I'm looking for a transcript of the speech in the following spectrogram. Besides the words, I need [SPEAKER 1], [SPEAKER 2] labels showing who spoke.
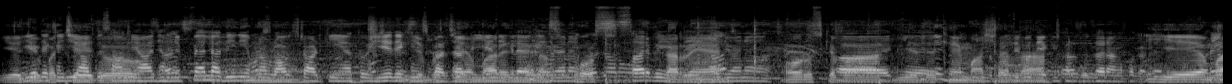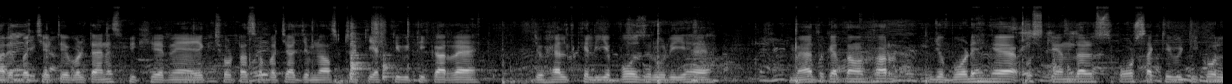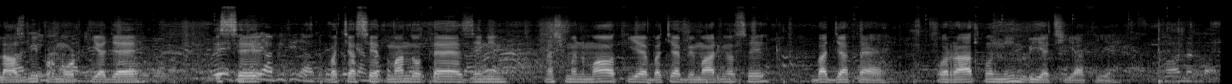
[SPEAKER 1] ये, ये देखें जी आपके सामने आज हमने पहला दिन ही अपना व्लॉग स्टार्ट किए हैं तो ये देखें ये निकला है जो है ना सर भी कर रहे हैं जो है ना
[SPEAKER 2] और उसके बाद ये देखें माशाल्लाह। ये हमारे बच्चे टेबल टेनिस भी खेल रहे हैं। एक छोटा सा बच्चा जिमनास्टिक की एक्टिविटी कर रहा है जो हेल्थ के लिए बहुत ज़रूरी है। मैं तो कहता हूँ हर जो बोर्डिंग है उसके अंदर स्पोर्ट्स एक्टिविटी को लाजमी प्रमोट किया जाए। इससे बच्चा सेहतमंद होता है जहनी नशमनमा होती है बच्चा बीमारियों से बच जाता है और रात को नींद भी अच्छी आती है।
